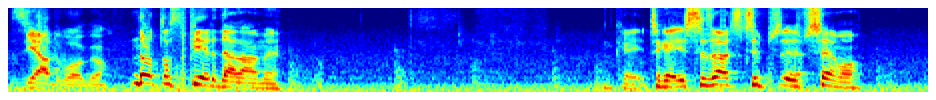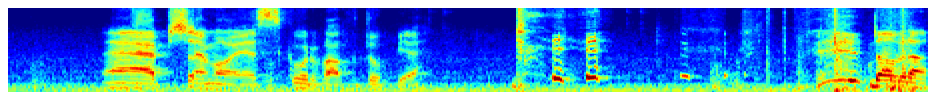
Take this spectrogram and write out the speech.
Zjadło go. No to spierdalamy. Okej, czekaj, jeszcze zobacz czy Prze- Przemo. Eee, przemo jest, kurwa, w dupie. Dobra,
